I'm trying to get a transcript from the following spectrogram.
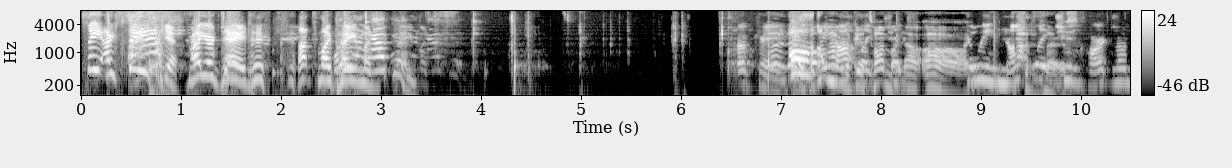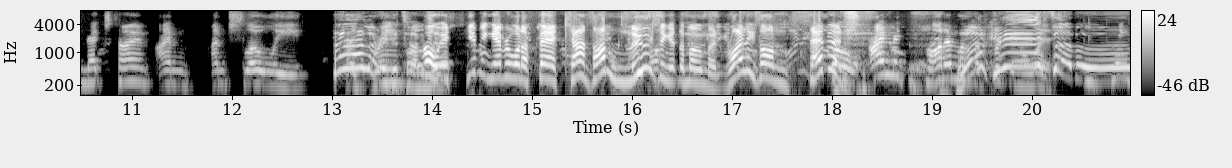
See, I saved ah! you. Now you're dead. That's my What payment. happened? Okay. Oh, no, Oh, I'm can having a not, good like, time right now. Ah, oh, Can we not like noticed. choose hard mode next time? I'm I'm slowly. I'm having a good brain's time. a Oh, it's giving everyone a fair chance. I'm losing at the moment. Riley's on seven. Oh, I'm at the bottom of Look the freaking here, list. seven! No!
